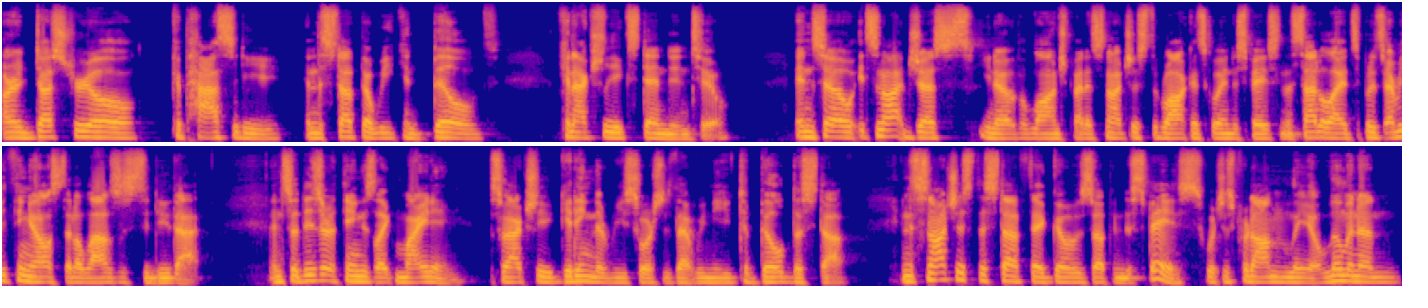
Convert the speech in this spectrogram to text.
our industrial capacity and the stuff that we can build can actually extend into. And so it's not just, you know, the launch pad, it's not just the rockets going to space and the satellites, but it's everything else that allows us to do that. And so these are things like mining. So actually getting the resources that we need to build the stuff. And it's not just the stuff that goes up into space, which is predominantly aluminum.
